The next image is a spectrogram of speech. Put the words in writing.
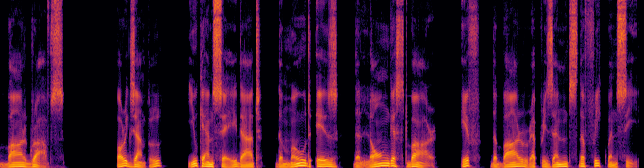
bar graphs. For example, you can say that the mode is the longest bar if the bar represents the frequency.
